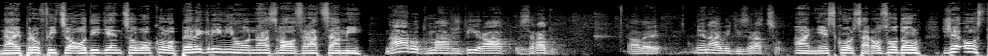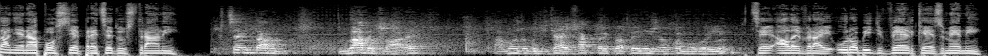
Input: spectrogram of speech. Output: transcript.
Najprv Fico odidencov okolo Pelegriniho nazval zradcami. Národ má vždy rád zradu, ale nenávidí zradcov. A neskôr sa rozhodol, že ostane na poste predsedu strany. Chcem tam mladé tváre, a možno budete aj fakt prekvapení, že o kom hovorím. Chce ale vraj urobiť veľké zmeny.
